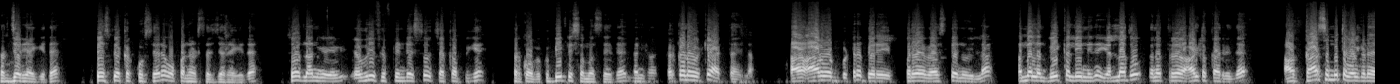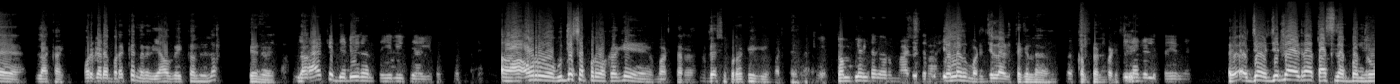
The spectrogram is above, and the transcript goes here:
ಸರ್ಜರಿ ಆಗಿದೆ. ಫೇಸ್ ಬೇಕರ್ ಕೂರ್ಸಿದ್ರೆ ಓಪನ್ ಹಾರ್ಟ್ ಸರ್ಜರಿ ಆಗಿದೆ. ಸೊ ನನ್ಗೆ ಎವ್ರಿ ಫಿಫ್ಟೀನ್ ಡೇಸ್ ಚೆಕ್ಅಪ್ಗೆ ಕರ್ಕೋಬೇಕು. ಬಿ ಪಿ ಸಮಸ್ಯೆ ಇದೆ. ನನ್ಗೆ ಕರ್ಕೊಂಡು ಆಗ್ತಾ ಇಲ್ಲ. ಆ ಓಡ್ ರೋಡ್ ಬಿಟ್ರೆ ಬೇರೆ ಬೇರೆ ವ್ಯವಸ್ಥೆನೂ ಇಲ್ಲ. ಆಮೇಲೆ ನನ್ನ ವೆಹಿಕಲ್ ಏನಿದೆ ಎಲ್ಲದೂ ನನ್ನ ಹತ್ರ ಆಲ್ಟೋ ಕಾರ್ ಇದೆ. ಆ ಕಾರ್ ಸಮೇತ ಒಳಗಡೆ ಲಾಕ್ ಆಗಿದೆ ಹೊರಗಡೆ ಬರಕ್ಕೆ ನನಗೆ ಯಾವ ವೆಹಿಕಲ್ ಇಲ್ಲ ಏನೂ ಇಲ್ಲ. ಯಾಕೆ ದಿಢೀರ್ ಅಂತ ಈ ರೀತಿ ಆಗಿದೆ ಸರ್ ಅವರು ಉದ್ದೇಶಪೂರ್ವಕವಾಗಿ ಮಾಡ್ತಾರೆ. ಉದ್ದೇಶಪೂರ್ವಕವಾಗಿ ಮಾಡ್ತಾ ಇದ್ದಾರೆ. ಕಂಪ್ಲೇಂಟ್ ಏನಾದ್ರು ಮಾಡಿದ್ರು? ಎಲ್ಲದೂ ಮಾಡಿ ಜಿಲ್ಲಾಡಳಿತಕ್ಕೆಲ್ಲ ಕಂಪ್ಲೇಂಟ್ ಮಾಡಿ ಜಿಲ್ಲಾಡಳಿತ ಏನು ಜಿಲ್ಲಾಡಳಿತ ತಹಸೀಲ್ದಾರ್ ಬಂದ್ರು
